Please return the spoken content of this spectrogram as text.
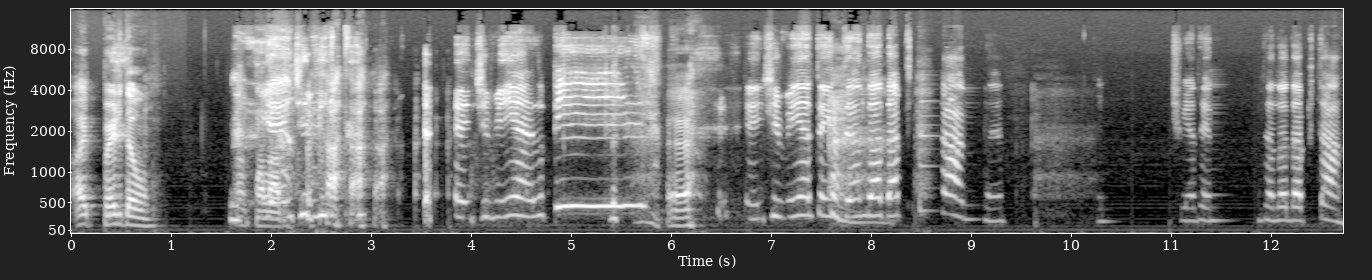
Ai, perdão. A palavra. A gente vinha. a gente vinha do pi. É. A gente vinha tentando adaptar, né? A gente vinha tentando adaptar.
